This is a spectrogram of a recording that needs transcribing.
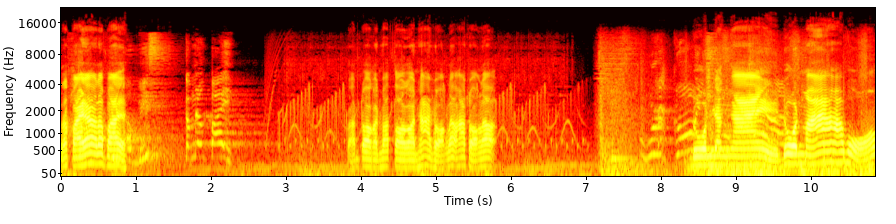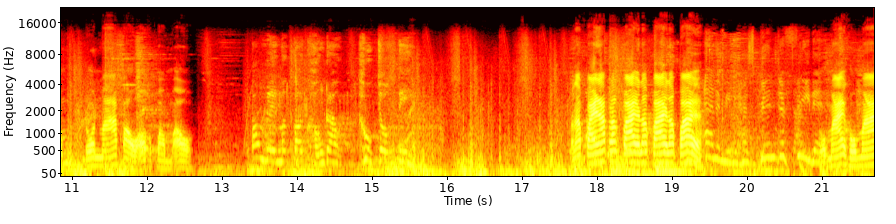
แล้วไปแล้วแล้วไปอวิสกำลังไปตามต่อกันพัดต่อก่อนห้าสองแล้วห้าสองแล้ว โดนยังไง โดนม้าครับผม โดนม้าเป่าเอากระป๋อมเอา ป้อมเลนมังกรของเราถูกโจมตีกำลังไปนะกำลังไปกำลังไปกำลังไป Enemy has been defeated. ผมไม้ผมไม้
